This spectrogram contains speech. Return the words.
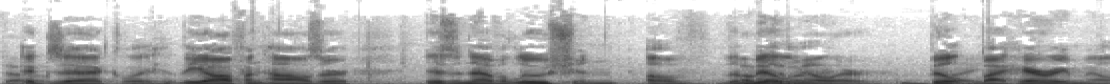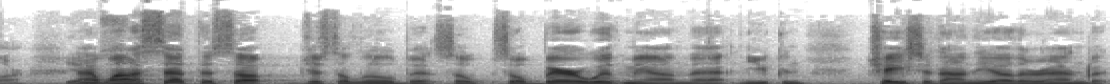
So. Exactly. The Offenhauser is an evolution of the Of the Miller, Miller, built right. by Harry Miller. And I want to set this up just a little bit, so so bear with me on that, and you can chase it on the other end. But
